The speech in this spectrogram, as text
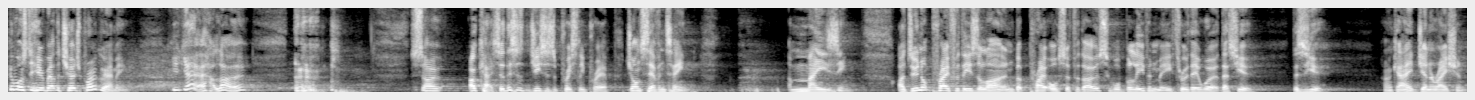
Who wants to hear about the church programming? Yeah, hello. so Okay, so this is Jesus' priestly prayer, John 17. Amazing. I do not pray for these alone, but pray also for those who will believe in me through their word. That's you. This is you. Okay, generation.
